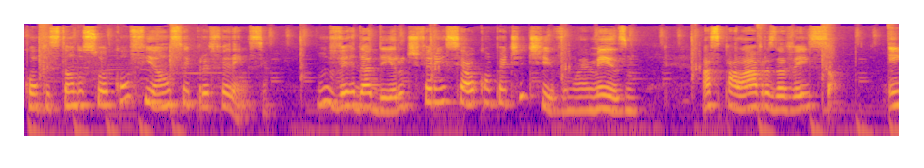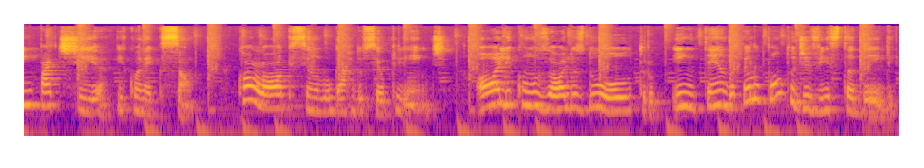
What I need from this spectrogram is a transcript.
conquistando sua confiança e preferência. Um verdadeiro diferencial competitivo, não é mesmo? As palavras da vez são empatia e conexão. Coloque-se no lugar do seu cliente. Olhe com os olhos do outro e entenda pelo ponto de vista dele.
